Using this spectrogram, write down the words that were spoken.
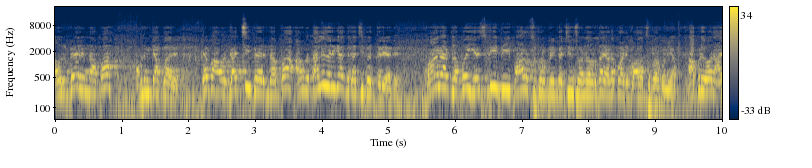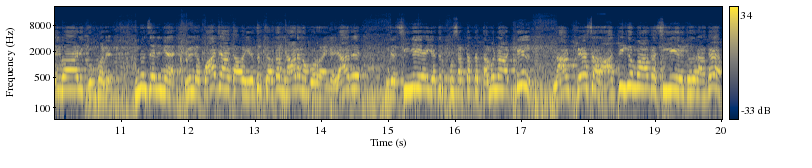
அவர் பேர் என்னப்பா அப்படின்னு கேட்பாரு ஏப்பா அவர் கட்சி பேர் என்னப்பா? அவங்க தலைவருக்கே அந்த கட்சி பேர் தெரியாது. மாநாட்டில் போய் எஸ்பிபி பாலசுப்ரமணியம் கட்சின்னு சொன்னவர் தான் எடப்பாடி பாலசுப்ரமணியம். அப்படி ஒரு அறிவாளி கும்பல். இன்னும் சொல்லுங்க இவங்க பாஜகவை எதிர்க்கிறதா நாடகம் போடுறாங்க. யாரு? இந்த சிஏஏ எதிர்ப்பு சட்டத்தை தமிழ்நாட்டில் நான் பேச அதிகமாக சிஏஏக்கு எதிராக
